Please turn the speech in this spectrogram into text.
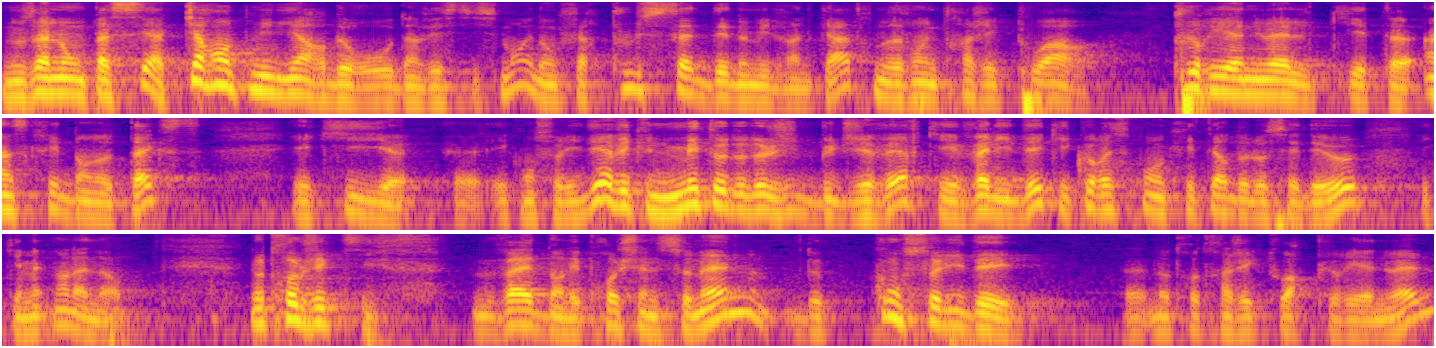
nous allons passer à 40 milliards d'euros d'investissement et donc faire plus 7 dès 2024. Nous avons une trajectoire pluriannuelle qui est euh, inscrite dans nos textes et qui euh, est consolidée avec une méthodologie de budget vert qui est validée, qui correspond aux critères de l'OCDE et qui est maintenant la norme. Notre objectif va être dans les prochaines semaines de consolider euh, notre trajectoire pluriannuelle,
